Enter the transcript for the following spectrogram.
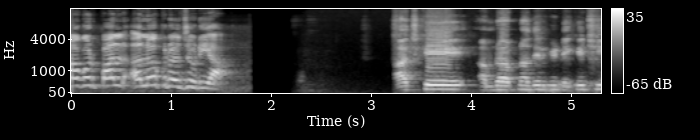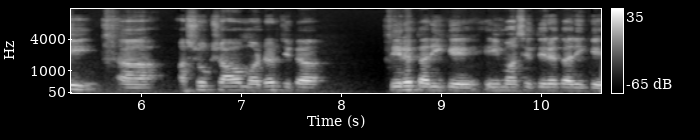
নগরপাল আলোক রাজুরিয়া। আজকে আমরা আপনাদেরকে ডেকেছি অশোক শাহ মার্ডার যেটা তেরো তারিখে, এই মাসে তেরো তারিখে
